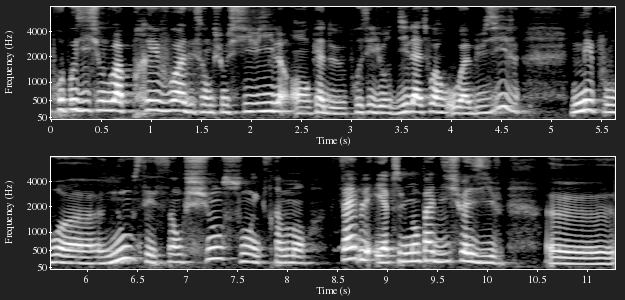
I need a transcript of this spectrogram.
proposition de loi prévoit des sanctions civiles en cas de procédure dilatoire ou abusive, mais pour euh, nous, ces sanctions sont extrêmement faibles et absolument pas dissuasives. Euh,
